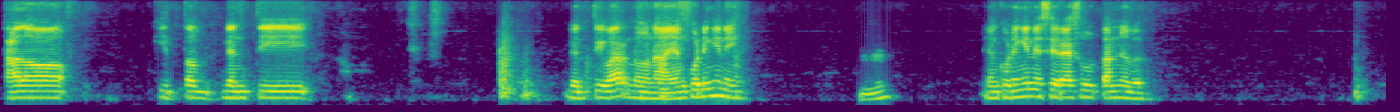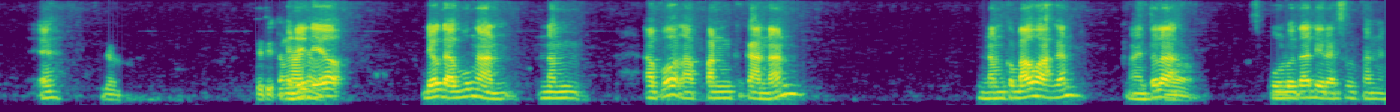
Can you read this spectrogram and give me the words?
kalau kita ganti ganti warna, nah yang kuning ini, Hmm. yang kuning ini si resultannya tuh. Ya, Titik jadi tengahnya. dia dia gabungan 6 apa 8 ke kanan 6 ke bawah kan. Nah, itulah Ya. 10 tadi resultannya.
